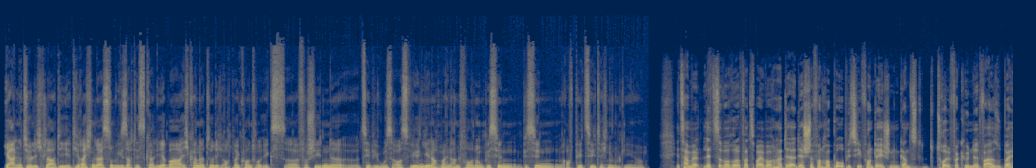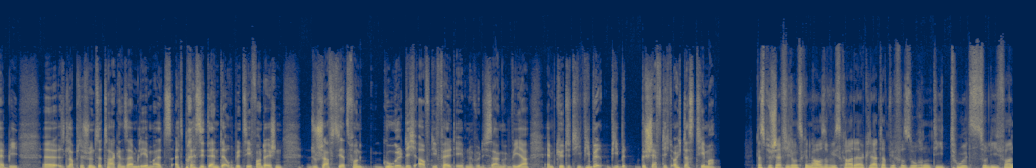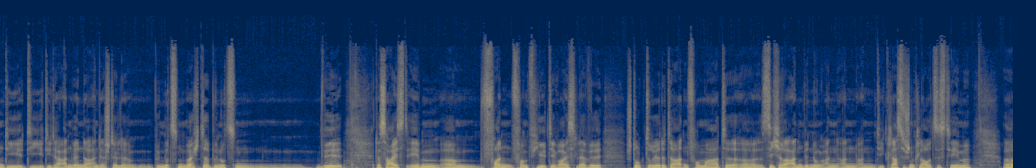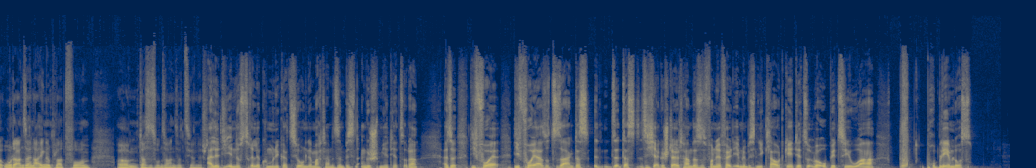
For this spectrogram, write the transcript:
Ja, natürlich, klar. Die, die Rechenleistung, wie gesagt, ist skalierbar. Ich kann natürlich auch bei Ctrl X äh, verschiedene CPUs auswählen, je nach meinen Anforderungen, bis hin, bis hin auf PC-Technologie. Ja. Jetzt haben wir letzte Woche oder vor zwei Wochen hat der, der Stefan Hoppe OPC Foundation ganz toll verkündet, war super happy. Äh, ich glaube, der schönste Tag in seinem Leben als, als Präsident der OPC Foundation. Du schaffst jetzt von Google dich auf die Feldebene, würde ich sagen, via MQTT. Wie, be, wie be beschäftigt euch das Thema? Das beschäftigt uns genauso, wie ich es gerade erklärt habe. Wir versuchen, die Tools zu liefern, die, die, die der Anwender an der Stelle benutzen möchte, benutzen will. Das heißt eben ähm, von, vom Field Device Level strukturierte Datenformate, äh, sichere Anbindung an, an, an die klassischen Cloud-Systeme äh, oder an seine eigene Plattform. Ähm, das ist unser Ansatz hier. Alle, die industrielle Kommunikation gemacht haben, sind ein bisschen angeschmiert jetzt, oder? Also die vorher, die vorher sozusagen das, das sichergestellt haben, dass es von der Feldebene bis in die Cloud geht, jetzt so über OPC UA, problemlos.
